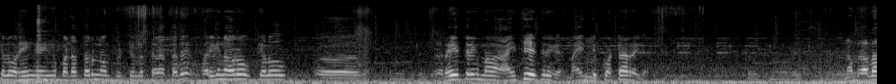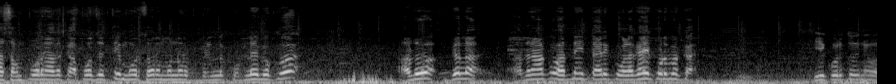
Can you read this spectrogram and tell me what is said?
ಕೆಲವ್ರು ಹಿಂಗೆ ಹಿಂಗೆ ಬಡತಾರ ನಾವು ಬಿಟ್ಟಿಲ್ಲ ಅಂತ ಹೇಳ್ತಾರೆ. ಹೊರಗಿನವರು ಕೆಲವು ರೈತರಿಗೆ ಮಾಹಿತಿ ಐತ್ರಿಗೆ ಮಾಹಿತಿ ಕೊಟ್ಟಾರ ಈಗ. ನಮ್ದೆಲ್ಲ ಸಂಪೂರ್ಣ ಅದಕ್ಕೆ ಅಪೋಸಿಟ್. ಮೂರು ಸಾವಿರ ಮುನ್ನೂರು ಬಿಲ್ ಕೊಡಲೇಬೇಕು. ಅದು ಬಿಲ್ ಹದಿನಾಲ್ಕು ಹದಿನೈದು ತಾರೀಕು ಒಳಗಾಗಿ ಕೊಡ್ಬೇಕು. ಈ ಕುರಿತು ನೀವು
